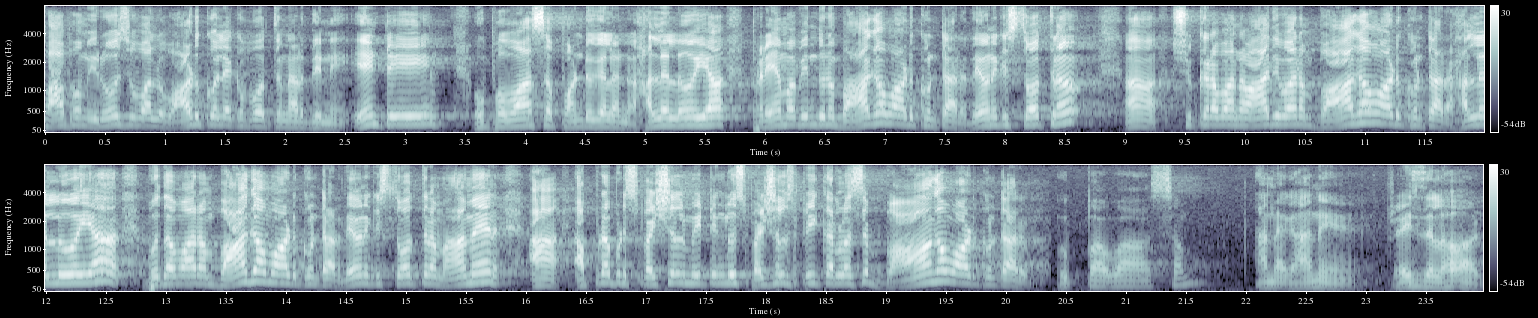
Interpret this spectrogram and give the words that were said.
పాపం ఈరోజు వాళ్ళు వాడుకోలేకపోతున్నారు దీన్ని. ఏంటి? ఉపవాస పండుగలను. హల్లలోయ. ప్రేమ విందును బాగా వాడుకుంటారు. దేవునికి స్తోత్రం. శుక్రవారం ఆదివారం బాగా వాడుకుంటారు. హల్లలోయ. బుధవారం బాగా వాడుకుంటారు. దేవునికి స్తోత్రం. ఆమె అప్పుడప్పుడు స్పెషల్ మీటింగ్లు స్పెషల్ స్పీకర్లు వస్తే బాగా వాడుకుంటారు. ఉపవాసం అనగానే praise the lord.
